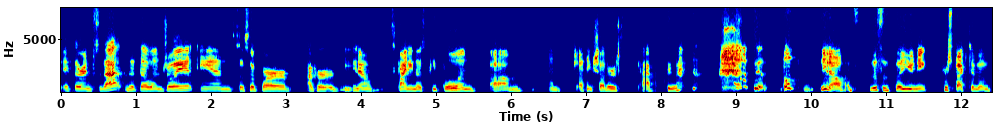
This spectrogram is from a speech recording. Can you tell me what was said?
if they're into that that they'll enjoy it and so so far i've heard you know it's finding those people and um and i think Shudder's happy with you know, this is the unique perspective of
